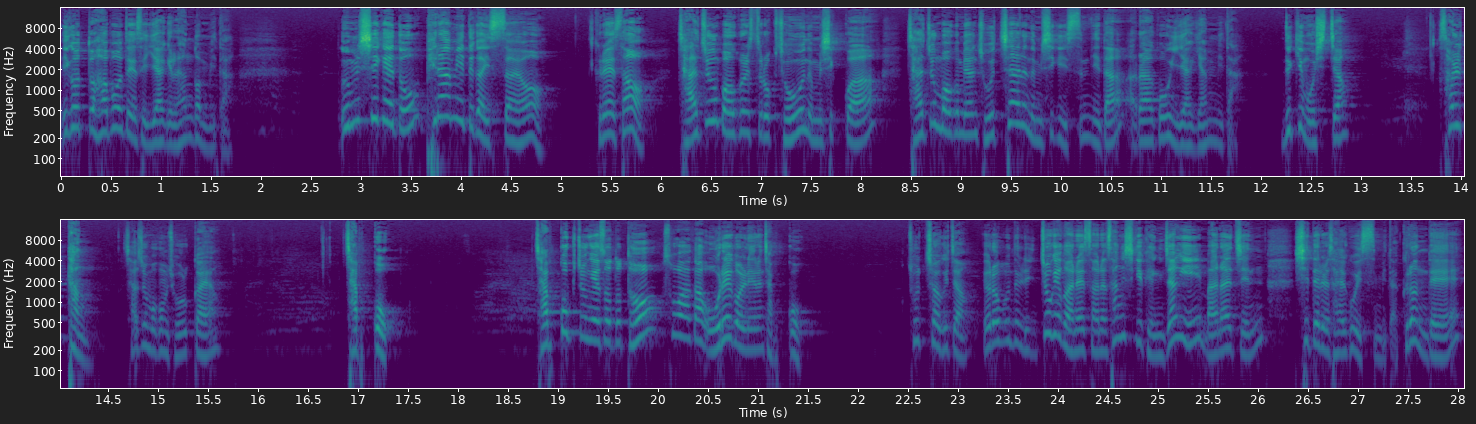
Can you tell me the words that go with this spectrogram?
이것도 하버드에서 이야기를 한 겁니다. 음식에도 피라미드가 있어요. 그래서 자주 먹을수록 좋은 음식과 자주 먹으면 좋지 않은 음식이 있습니다. 라고 이야기합니다. 느낌 오시죠? 설탕. 자주 먹으면 좋을까요? 잡곡. 잡곡 중에서도 더 소화가 오래 걸리는 잡곡. 좋죠, 그죠? 여러분들 이쪽에 관해서는 상식이 굉장히 많아진 시대를 살고 있습니다. 그런데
